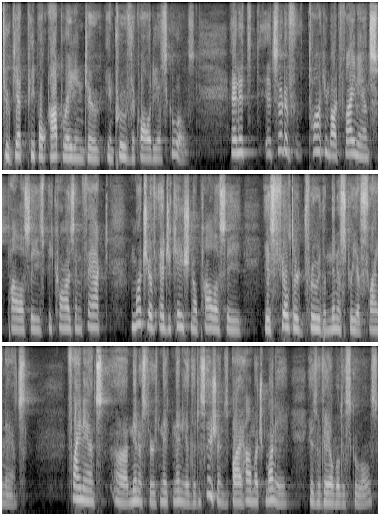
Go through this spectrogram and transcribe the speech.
to get people operating to improve the quality of schools. And it, it's sort of talking about finance policies because in fact, much of educational policy is filtered through the Ministry of Finance finance uh, ministers make many of the decisions by how much money is available to schools.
